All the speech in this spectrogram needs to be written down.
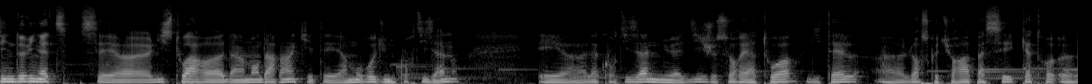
une devinette. C'est euh, l'histoire euh, d'un mandarin qui était amoureux d'une courtisane. Et la courtisane lui a dit Je serai à toi, dit-elle, lorsque tu auras passé quatre, euh,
